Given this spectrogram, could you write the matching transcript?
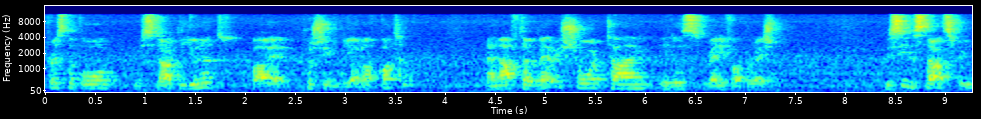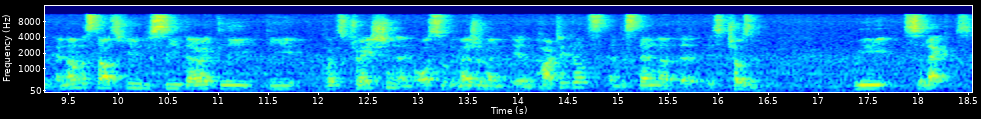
First of all, we start the unit by pushing the on-off button and after a very short time it is ready for operation. You see the start screen and on the start screen you see directly the concentration and also the measurement in particles and the standard that is chosen we select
